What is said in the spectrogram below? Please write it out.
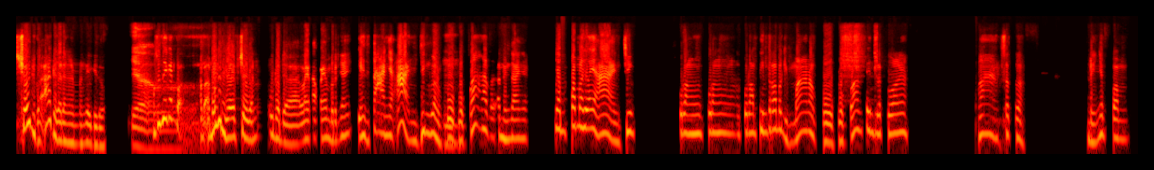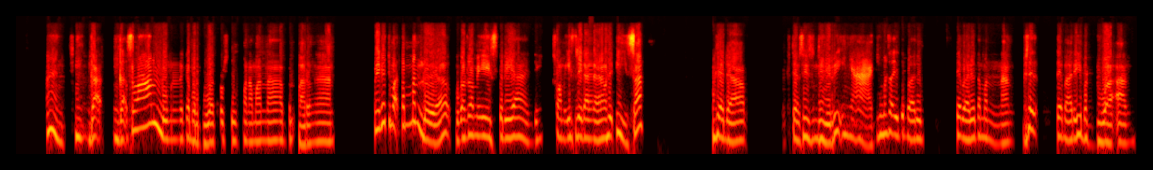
show juga ada kadang-kadang kayak gitu. Ya maksudnya kan kok apa apalagi di live show kan udah ada line up membernya ya ditanya anjing lah Hmm. goblok banget ada yang tanya. Ya anjing kurang kurang kurang pinter apa gimana? Goblok banget intelektualnya. Bangsat lah. Udah nyepam anjing nggak nggak selalu mereka berdua terus tuh ke mana-mana barengan. Mereka cuma temen loh ya bukan suami istri anjing. Suami istri kadang masih pisah masih ada kerjaan sendiri ini anjing masa itu baru tiap hari temenan. Bisa tiap hari berduaan.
